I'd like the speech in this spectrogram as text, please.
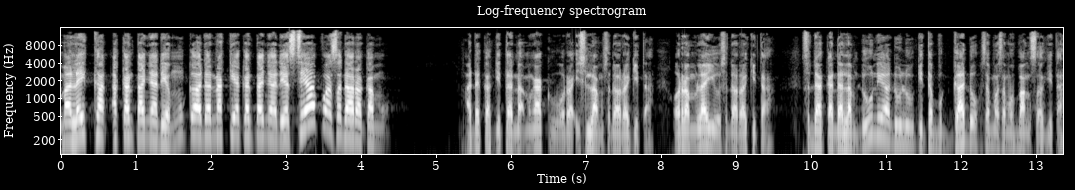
Malaikat akan tanya dia, muka dan nakir akan tanya dia, siapa saudara kamu? Adakah kita nak mengaku orang Islam saudara kita? Orang Melayu saudara kita? Sedangkan dalam dunia dulu kita bergaduh sama-sama bangsa kita.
